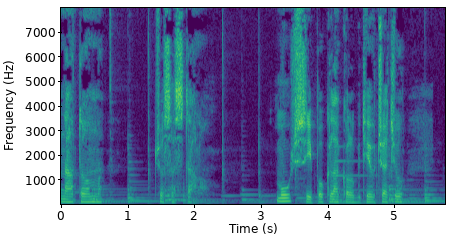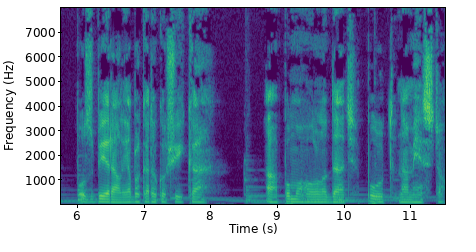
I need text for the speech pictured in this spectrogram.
na tom, čo sa stalo. Muž si poklakol k dievčaťu, pozbieral jablka do košíka a pomohol dať pult na miesto.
